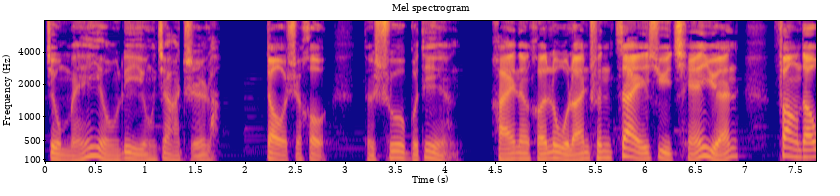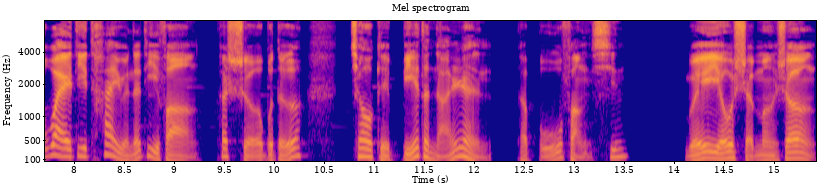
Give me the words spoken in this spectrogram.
就没有利用价值了。到时候，他说不定。还能和陆兰春再续前缘，放到外地太远的地方，他舍不得；交给别的男人，他不放心。唯有沈梦生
